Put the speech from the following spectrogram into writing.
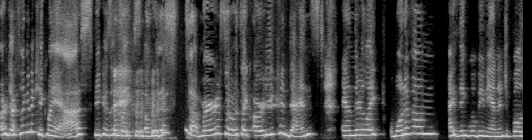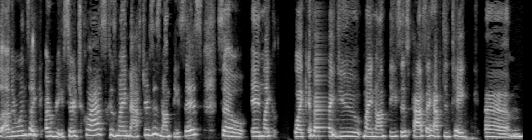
are definitely going to kick my ass because it's like over the summer so it's like already condensed and they're like one of them i think will be manageable the other one's like a research class because my master's is non-thesis so in like like if i do my non-thesis pass i have to take um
